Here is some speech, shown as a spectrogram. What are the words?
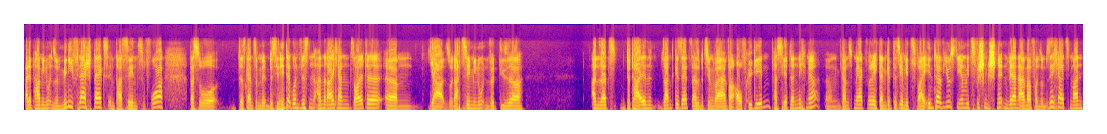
alle paar Minuten so ein Mini-Flashbacks in ein paar Szenen zuvor, was so das Ganze mit ein bisschen Hintergrundwissen anreichern sollte. Ähm, ja, so nach zehn Minuten wird dieser Ansatz total in Sand gesetzt, also beziehungsweise einfach aufgegeben, passiert dann nicht mehr. Ähm, ganz merkwürdig. Dann gibt es irgendwie zwei Interviews, die irgendwie zwischengeschnitten werden. Einmal von so einem Sicherheitsmann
